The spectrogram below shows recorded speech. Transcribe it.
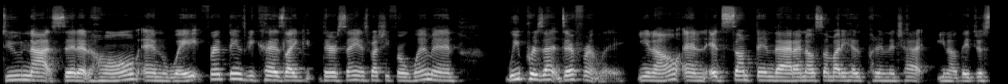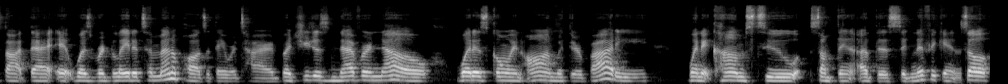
do not sit at home and wait for things because like they're saying, especially for women, we present differently, you know, and it's something that I know somebody has put in the chat, you know, they just thought that it was related to menopause that they were tired, but you just never know what is going on with your body when it comes to something of this significance. So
